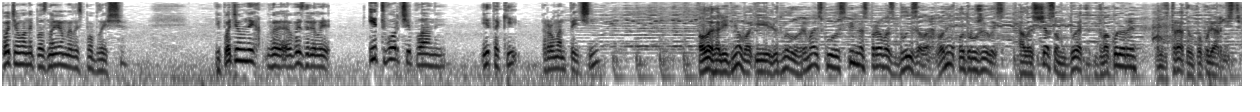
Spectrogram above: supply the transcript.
Потім вони познайомились поближче. І потім в них е, визріли і творчі плани, і такі романтичні. Олега Лідньова і Людмилу Гримальську спільна справа зблизила. Вони одружились, але з часом дует Два кольори втратив популярність.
